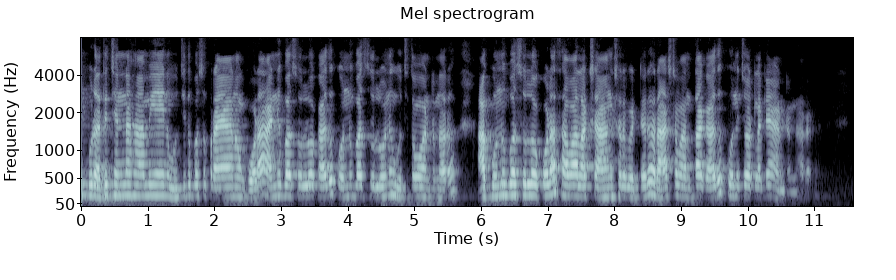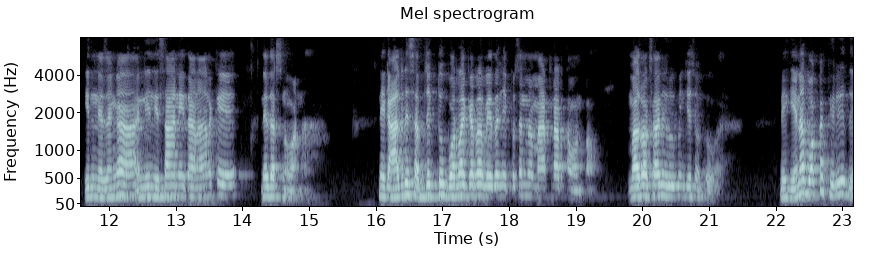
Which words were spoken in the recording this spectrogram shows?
ఇప్పుడు అతి చిన్న హామీ అయిన ఉచిత బస్సు ప్రయాణం కూడా అన్ని బస్సుల్లో కాదు కొన్ని బస్సుల్లోనే ఉచితం అంటున్నారు. ఆ కొన్ని బస్సుల్లో కూడా సవా లక్ష ఆంక్షలు పెట్టారు. రాష్ట్రం అంతా కాదు కొన్ని చోట్లకే అంటున్నారు. ఇది నిజంగా నీ నిశానితనానికి నిదర్శనం అన్న. నీకు ఆల్రెడీ సబ్జెక్టు బుర్ర గిర్ర లేదని చెప్పేసి అని మేము మాట్లాడుతూ ఉంటాం. మరొకసారి నిరూపించేసి ఉండవు నీకేనా బొక్క తెలియదు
